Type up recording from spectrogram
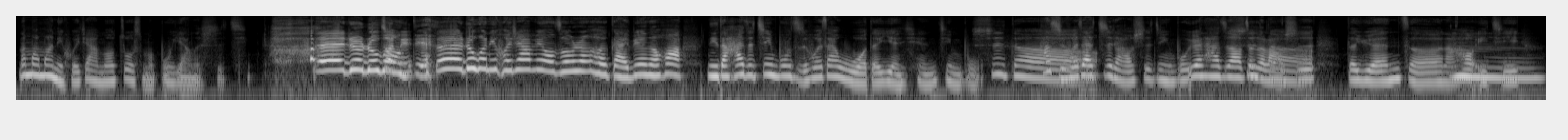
那妈妈你回家有没有做什么不一样的事情？对，就如果你点对，如果你回家没有做任何改变的话，你的孩子进步只会在我的眼前进步，是的，他只会在治疗室进步，因为他知道这个老师的原则，然后以及、嗯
